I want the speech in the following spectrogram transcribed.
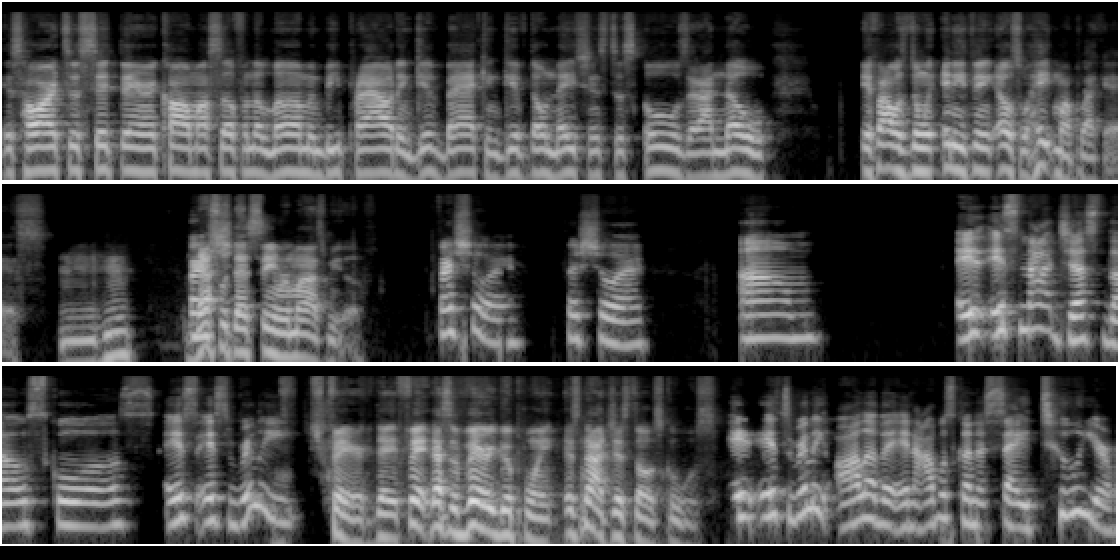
it's hard to sit there and call myself an alum and be proud and give back and give donations to schools that I know if I was doing anything else would hate my black ass. Mm-hmm. That's what that scene reminds me of. For sure. For sure. Um it, it's not just those schools. It's it's really fair. They, fair. That's a very good point. It's not just those schools. It, it's really all of it. And I was gonna say to your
